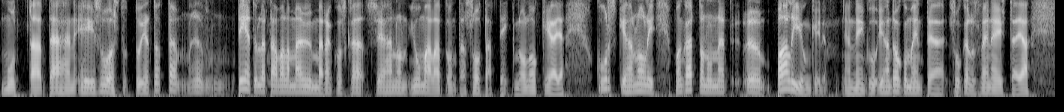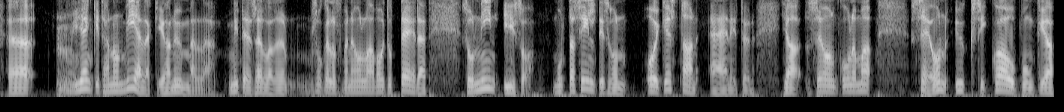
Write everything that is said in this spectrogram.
mutta tähän ei suostuttu. Ja totta, tietyllä tavalla mä ymmärrän, koska sehän on jumalatonta sotateknologiaa. Ja Kurskihan oli, mä oon katsonut näitä paljonkin, niin kuin ihan dokumentteja sukellusveneistä ja ö, Jenkithän on vieläkin ihan ymmällä, miten sellainen sukellusvene ollaan voitu tehdä. että Se on niin iso, mutta silti se on oikeastaan äänetön. Ja se on kuulemma, se on yksi kaupunki. Ja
